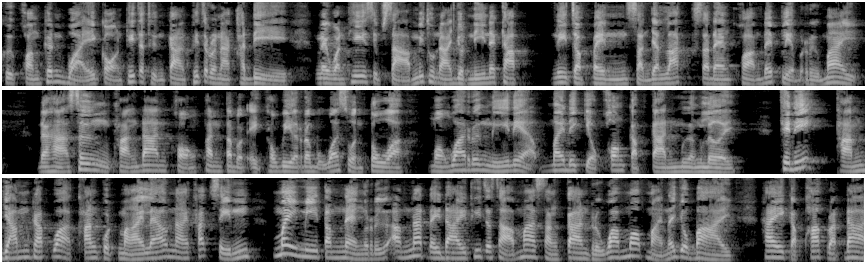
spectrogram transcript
คือความเคลื่อนไหวก่อนที่จะถึงการพิจารณาคดี ในวันที่ 13 มิถุนายนนี้นะครับ นี่จะเป็นสัญญลักษณ์แสดงความได้เปรียบหรือไม่ นะฮะซึ่งทางด้านของพันตำรวจเอกทวีระบุว่าส่วนตัว มองว่าเรื่องนี้เนี่ยไม่ได้เกี่ยวข้องกับการเมืองเลย ทีนี้ถามย้ำครับว่าทางกฎหมายแล้วนายทักษิณไม่มีตำแหน่งหรืออำนาจใด ๆ ที่จะสามารถสั่งการหรือว่ามอบหมายนโยบายให้กับภาครัฐได้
